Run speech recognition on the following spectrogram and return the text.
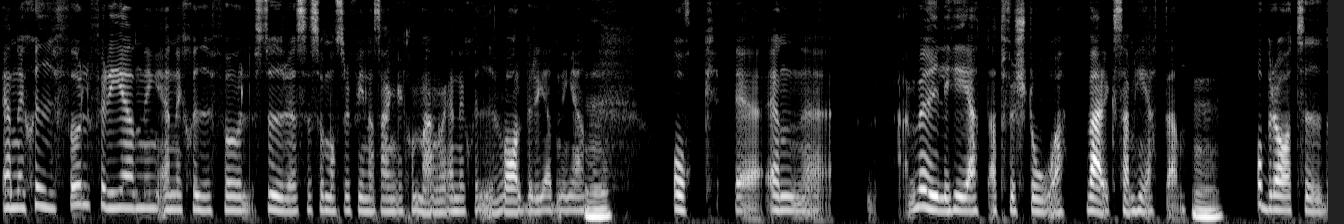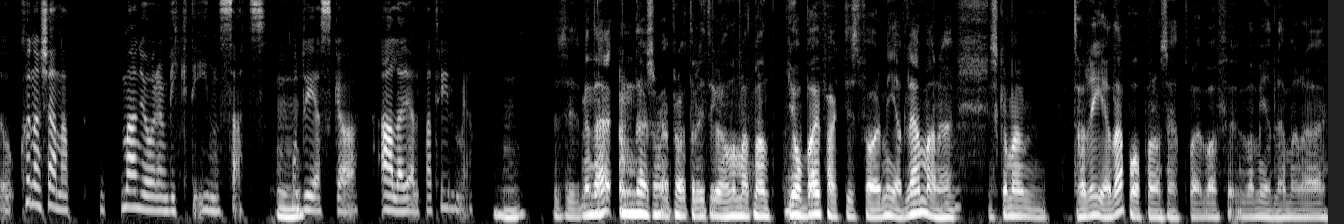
energifull förening, energifull styrelse så måste det finnas engagemang och energi i valberedningen. Mm. Och eh, en eh, möjlighet att förstå verksamheten mm. och bra tid och kunna känna att man gör en viktig insats mm. och det ska alla hjälpa till med. Mm. Precis, men det här, det här som jag pratade lite grann om att man jobbar ju faktiskt för medlemmarna. Mm. Ska man ta reda på på något sätt vad, vad, vad medlemmarna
